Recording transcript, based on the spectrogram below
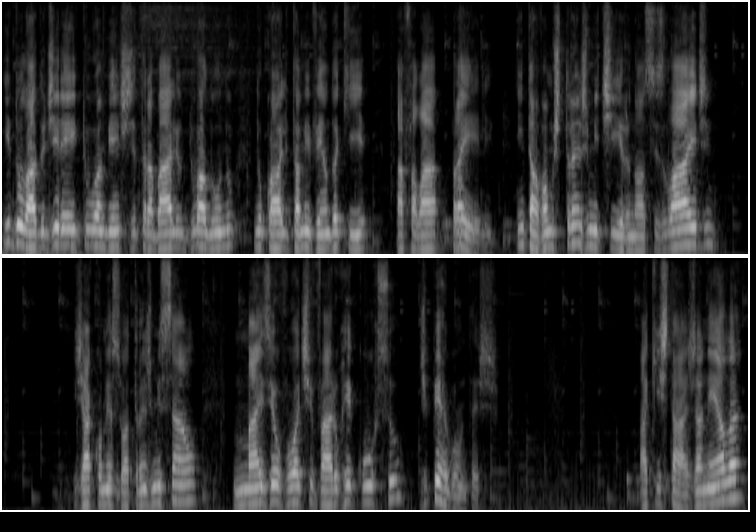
e do lado direito o ambiente de trabalho do aluno, no qual ele está me vendo aqui a falar para ele. Então vamos transmitir o nosso slide já começou a transmissão, mas eu vou ativar o recurso de perguntas. Aqui está a janela,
